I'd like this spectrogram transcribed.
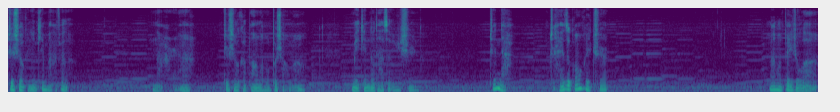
这是要给您添麻烦了。哪儿啊？这时候可帮了我不少忙，每天都打扫浴室呢。真的？这孩子光会吃。妈妈背着我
